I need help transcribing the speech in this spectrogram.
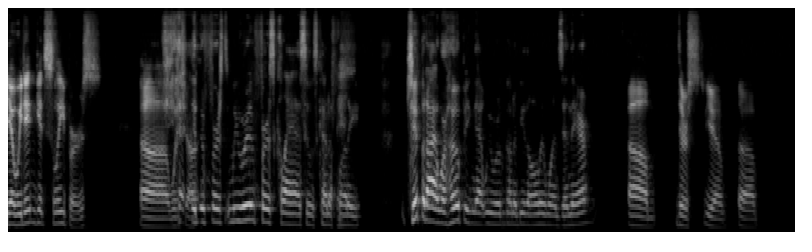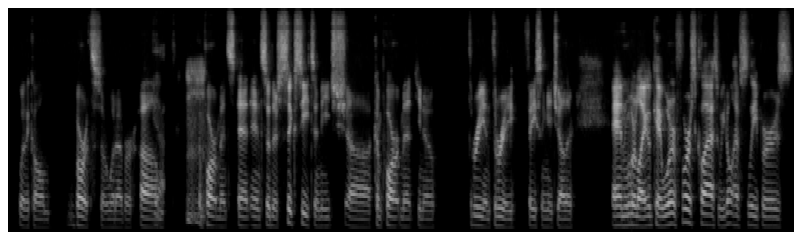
yeah, we didn't get sleepers. Uh, which uh, in the first we were in first class. It was kind of funny. Chip and I were hoping that we were going to be the only ones in there. Um, there's you know uh, what do they call them berths or whatever um, yeah. mm-hmm. compartments, and and so there's six seats in each uh, compartment. You know, three and three facing each other and we're like, okay, we're in first class, we don't have sleepers,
